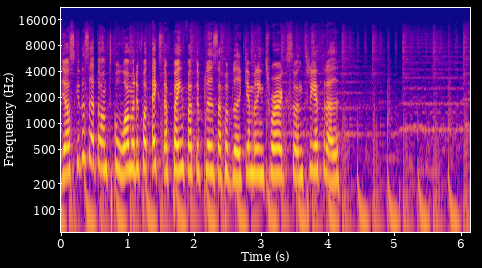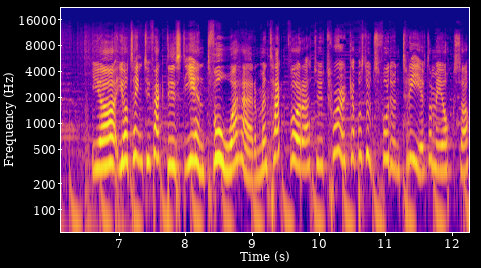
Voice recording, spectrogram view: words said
jag skulle säga att det var en tvåa, men du får ett extra poäng för att du plisar publiken med din twerk, så en tre till dig. Ja, jag tänkte ju faktiskt ge en tvåa här, men tack vare att du twerkar på slutet så får du en trea utav mig också.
